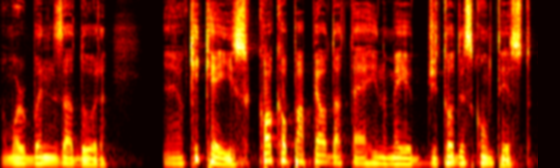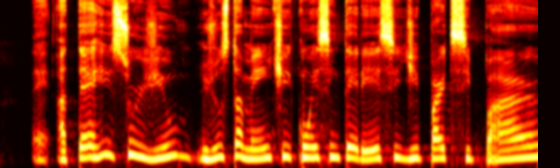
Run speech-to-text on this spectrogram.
é uma urbanizadora. É, o que, que é isso? Qual que é o papel da Terre no meio de todo esse contexto? É, a Terre surgiu justamente com esse interesse de participar,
